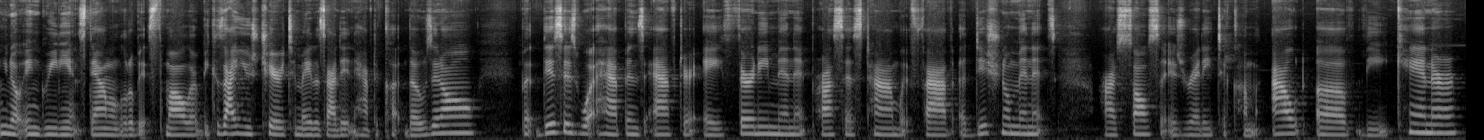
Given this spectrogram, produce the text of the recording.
you know, ingredients down a little bit smaller because I used cherry tomatoes. I didn't have to cut those at all. But this is what happens after a 30 minute process time with five additional minutes. Our salsa is ready to come out of the canner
